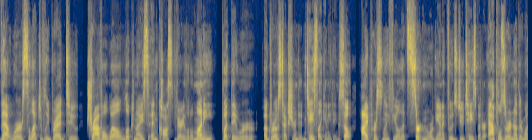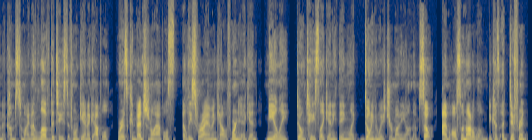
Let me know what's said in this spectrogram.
that were selectively bred to travel well, look nice, and cost very little money, but they were a gross texture and didn't taste like anything. So I personally feel that certain organic foods do taste better. Apples are another one that comes to mind. I love the taste of an organic apple, whereas conventional apples, at least where I am in California, again, mealy, don't taste like anything, like don't even waste your money on them. So I'm also not alone because a different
